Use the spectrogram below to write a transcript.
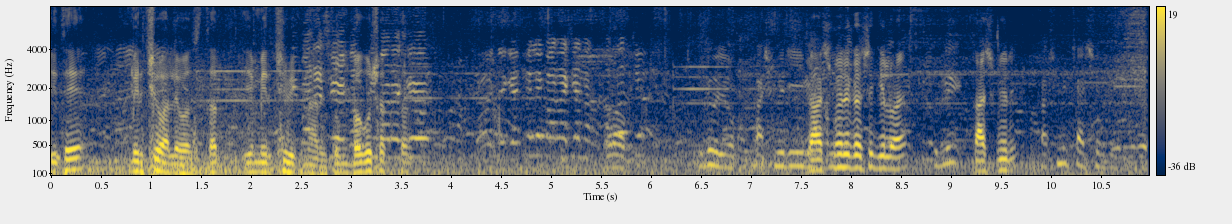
इथे मिरचीवाले बसतात. हे मिरची विकणारे तुम्ही बघू शकता. काश्मीरी काश्मीरी कशी किलो आहे? काश्मीरी. काश्मीर चारशे रुपये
